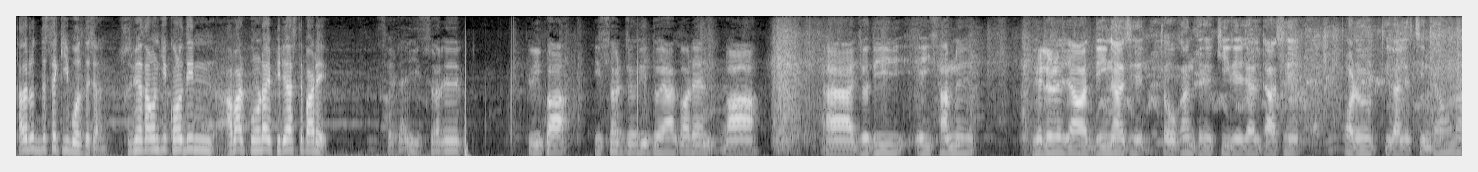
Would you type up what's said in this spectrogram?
তাদের উদ্দেশ্যে কি বলতে চান? সুস্মিতা সাউন্ড কি কোনোদিন আবার পুনরায় ফিরে আসতে পারে? সেটা ঈশ্বরের কৃপা। ঈশ্বর যদি দয়া করেন বা যদি এই সামনে ভেলোরে যাওয়ার দিন আছে তো ওখান থেকে কি রেজাল্ট আসে পরবর্তীকালে চিন্তাভাবনা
